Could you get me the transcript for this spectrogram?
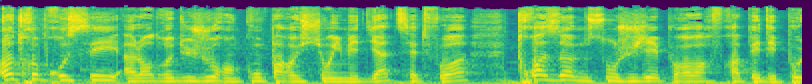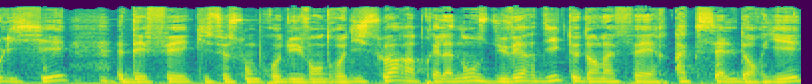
Autre procès à l'ordre du jour en comparution immédiate cette fois. Trois hommes sont jugés pour avoir frappé des policiers. Des faits qui se sont produits vendredi soir après l'annonce du verdict dans l'affaire Axel Dorier.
